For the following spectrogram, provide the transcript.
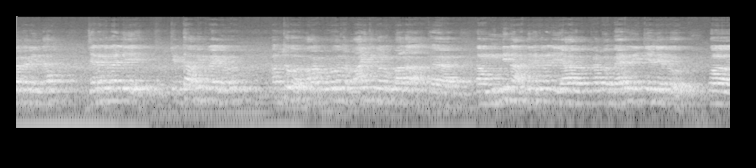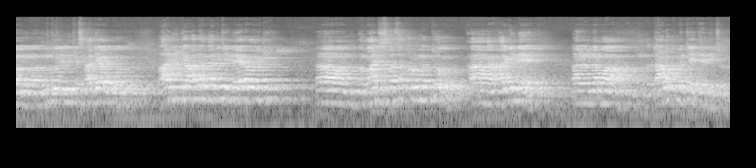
ಆಗಿರೋದರಿಂದ ಜನಗಳಲ್ಲಿ ಕೆಟ್ಟ ಅಭಿಪ್ರಾಯಗಳು ಮತ್ತು ಅವರು ಕೊಡುವಂಥ ಮಾಹಿತಿಗಳು ಬಹಳ ಮುಂದಿನ ದಿನಗಳಲ್ಲಿ ಯಾವ ಕ್ರಮ ಬೇರೆ ರೀತಿಯಲ್ಲಿ ಅದು ಮುಂದುವರಿಲಿಕ್ಕೆ ಸಾಧ್ಯ ಆಗ್ಬೋದು. ಆ ರೀತಿ ಆದಾಗ ಅದಕ್ಕೆ ನೇರವಾಗಿ ಮಾಜಿ ಶಾಸಕರು ಮತ್ತು ಹಾಗೆಯೇ ನಮ್ಮ ತಾಲೂಕು ಪಂಚಾಯತ್ ಅಧ್ಯಕ್ಷರು.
